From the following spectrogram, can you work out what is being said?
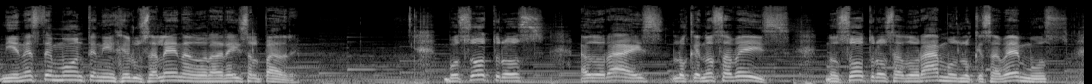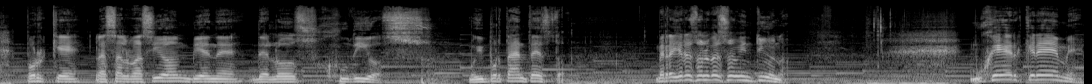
ni en este monte ni en Jerusalén adoraréis al Padre. Vosotros adoráis lo que no sabéis, nosotros adoramos lo que sabemos, porque la salvación viene de los judíos. Muy importante esto. Me regreso al verso 21. Mujer, créeme,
